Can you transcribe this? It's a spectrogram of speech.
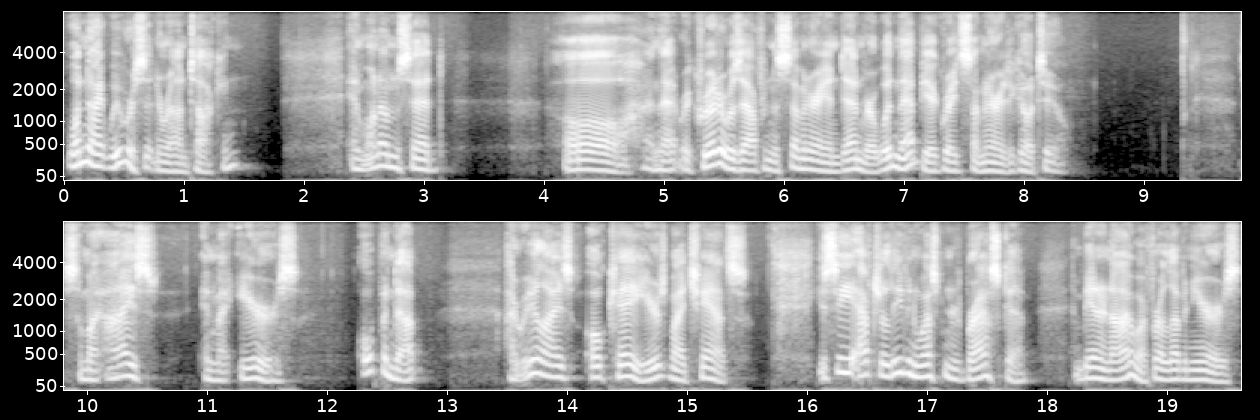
One night we were sitting around talking, and one of them said, Oh, and that recruiter was out from the seminary in Denver. Wouldn't that be a great seminary to go to? So my eyes and my ears opened up. I realized, okay, here's my chance. You see, after leaving Western Nebraska and being in Iowa for 11 years,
